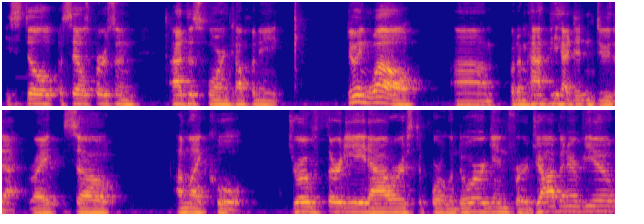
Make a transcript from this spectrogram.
he's still a salesperson at this flooring company, doing well, um, but I'm happy I didn't do that, right? So I'm like, cool. Drove 38 hours to Portland, Oregon for a job interview.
